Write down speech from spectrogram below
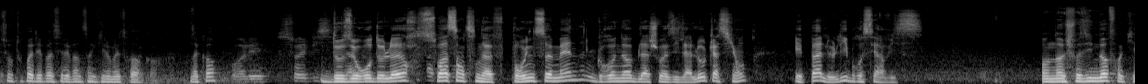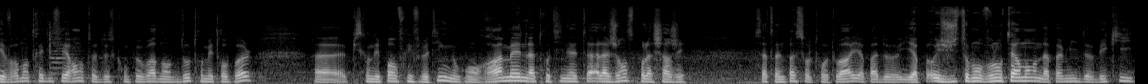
Surtout pas dépasser les 25 km/h. D'accord 2 euros de l'heure, 69 pour une semaine. Grenoble a choisi la location et pas le libre service. On a choisi une offre qui est vraiment très différente de ce qu'on peut voir dans d'autres métropoles, euh, puisqu'on n'est pas en free floating, donc on ramène la trottinette à l'agence pour la charger. Ça ne traîne pas sur le trottoir, il y a pas de, il y a, justement volontairement on n'a pas mis de béquilles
